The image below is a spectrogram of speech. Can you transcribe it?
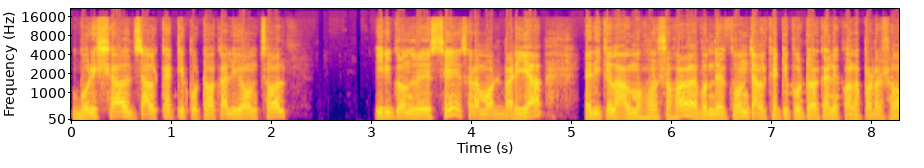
বরিশাল জালকাটি পটুয়াখালী অঞ্চল, ইরিগঞ্জ রয়েছে, এছাড়া মঠবাড়িয়া, এদিকে লালমোহন সহ এবং দেখুন জালকাটি পটুয়াখালী, কলাপাড়া সহ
